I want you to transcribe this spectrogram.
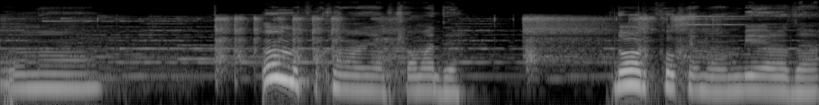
Onu. Onu Pokemon yapacağım hadi. Dört Pokemon bir arada.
